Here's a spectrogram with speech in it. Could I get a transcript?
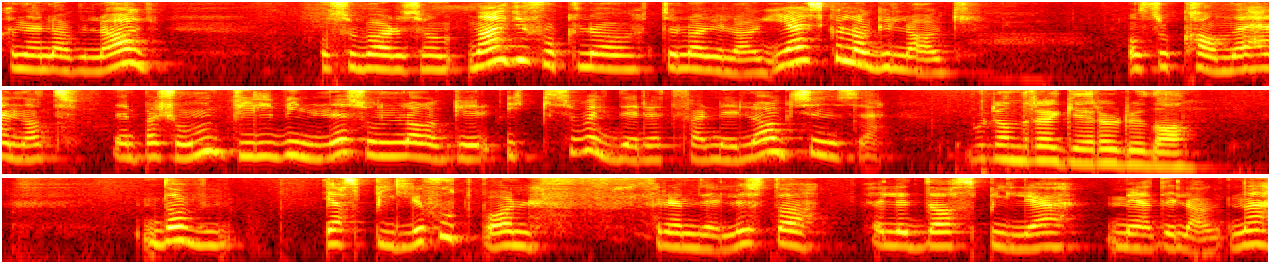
kan jeg lage lag. Og så var det sånn Nei, du får ikke lov til å lage lag. Jeg skal lage lag. Og så kan det hende at den personen vil vinne, så den lager ikke så veldig rettferdig lag, synes jeg. Hvordan reagerer du da? Da, jeg spiller fotball fremdeles, da. Eller da spiller jeg med de lagene.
